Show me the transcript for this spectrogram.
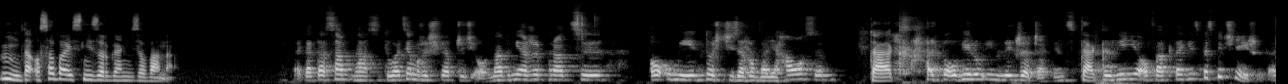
mm, ta osoba jest niezorganizowana. Taka ta sama sytuacja może świadczyć o nadmiarze pracy, o umiejętności zarządzania chaosem, Tak. albo o wielu innych rzeczach, więc Tak. mówienie o faktach jest bezpieczniejsze. Tak?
